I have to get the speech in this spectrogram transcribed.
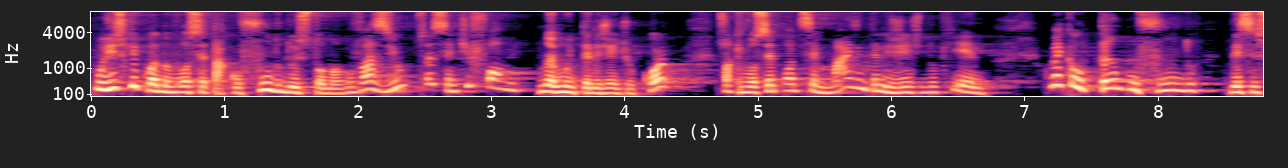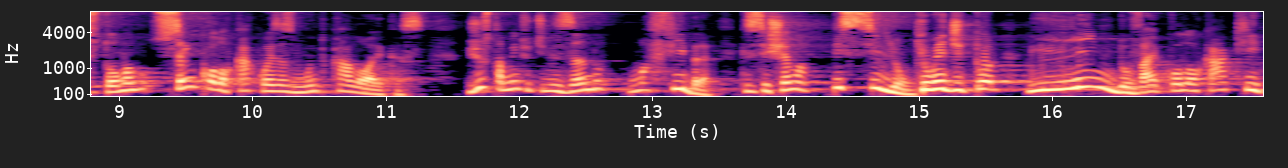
Por isso que quando você está com o fundo do estômago vazio, você sente fome. Não é muito inteligente o corpo, só que você pode ser mais inteligente do que ele. Como é que eu tampo o fundo desse estômago sem colocar coisas muito calóricas? Justamente utilizando uma fibra que se chama psyllium, que o editor lindo vai colocar aqui.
